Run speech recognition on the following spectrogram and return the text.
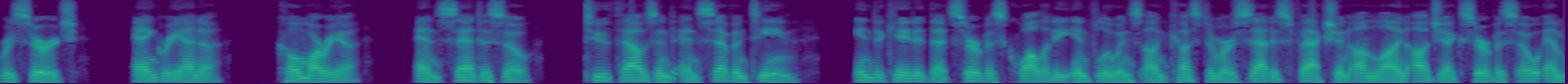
Research, Angriana, Qomariah, and Santoso, 2017, indicated that service quality influence on customer satisfaction online object service OM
